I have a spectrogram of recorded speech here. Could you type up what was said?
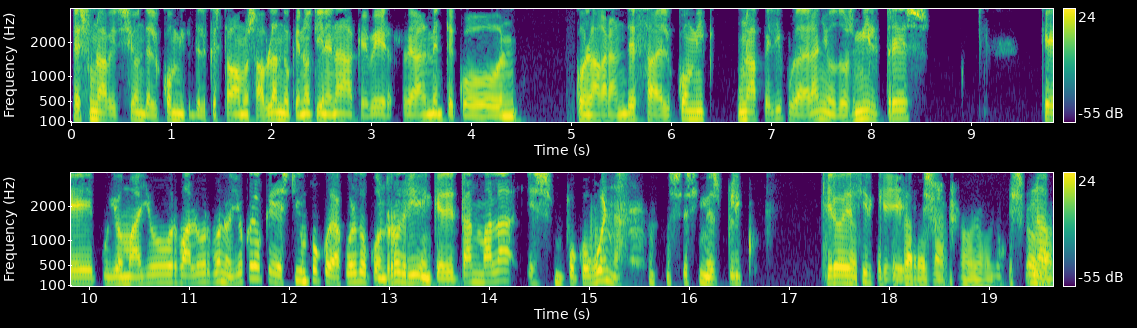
es una versión del cómic del que estábamos hablando, que no tiene nada que ver realmente con, con la grandeza del cómic. Una película del año 2003, que, cuyo mayor valor, bueno, yo creo que estoy un poco de acuerdo con Rodri en que de tan mala es un poco buena. no sé si me explico quiero decir que. No, no, no. es una lo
